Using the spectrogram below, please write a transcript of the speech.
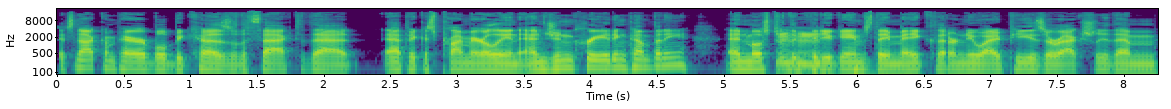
it's not comparable because of the fact that Epic is primarily an engine creating company, and most of the Mhm. video games they make that are new IPs are actually them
